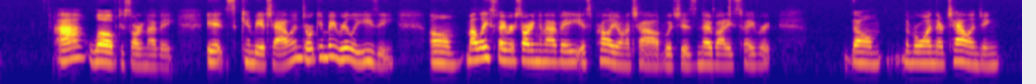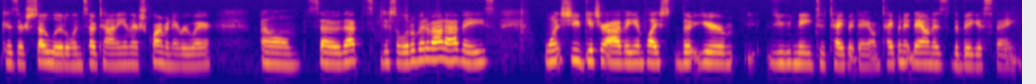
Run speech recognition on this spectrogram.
I love to start an IV. It can be a challenge or it can be really easy. Um, my least favorite starting an IV is probably on a child, which is nobody's favorite. Um, number one, they're challenging because they're so little and so tiny and they're squirming everywhere. Um, so that's just a little bit about IVs. Once you get your IV in place, the your you need to tape it down. Taping it down is the biggest thing.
